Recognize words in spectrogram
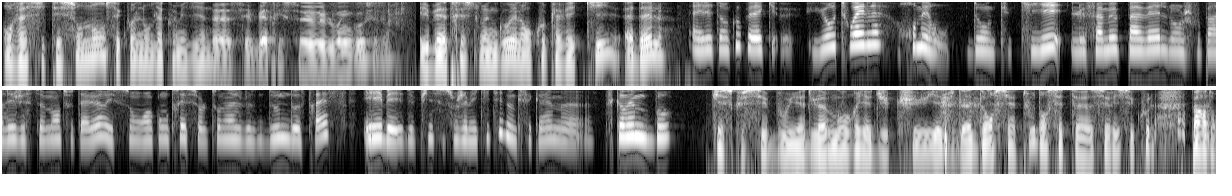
On va citer son nom, c'est quoi le nom de la comédienne? Euh, c'est Béatrice Luengo, c'est ça? Et Béatrice Luengo, elle est en couple avec qui? Adèle? Elle est en couple avec euh, Yotuel Romero, donc qui est le fameux Pavel dont je vous parlais justement tout à l'heure. Ils se sont rencontrés sur le tournage de Dundo Stress et ben, depuis ils se sont jamais quittés, donc c'est quand euh, c'est quand même beau. Qu'est-ce que c'est beau, il y a de l'amour, il y a du cul, il y a de la danse, il y a tout dans cette euh, série, c'est cool. Pardon.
